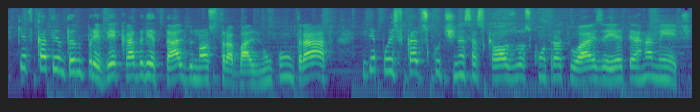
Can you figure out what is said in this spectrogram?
do que ficar tentando prever cada detalhe do nosso trabalho num contrato e depois ficar discutindo essas cláusulas contratuais aí eternamente.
